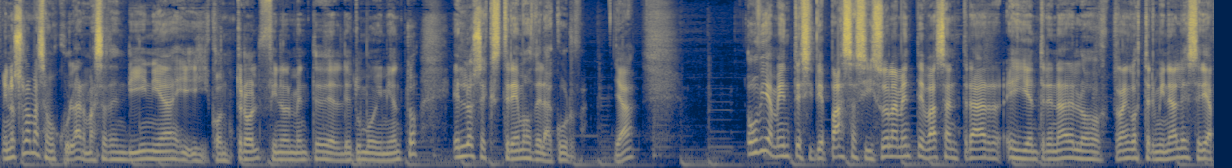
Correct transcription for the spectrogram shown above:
y no solo masa muscular, masa tendínea y control finalmente de, de tu movimiento en los extremos de la curva. ¿Ya? Obviamente si te pasa, si solamente vas a entrar y entrenar en los rangos terminales, sería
